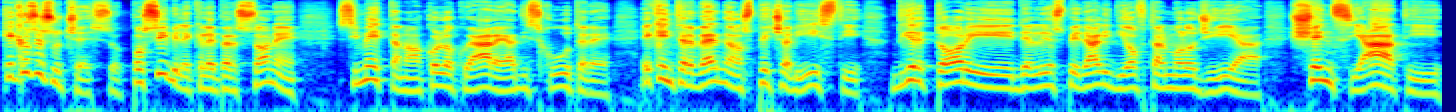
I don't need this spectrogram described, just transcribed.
Che cosa è successo? Possibile che le persone si mettano a colloquiare, a discutere e che intervengano specialisti, direttori degli ospedali di oftalmologia, scienziati,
